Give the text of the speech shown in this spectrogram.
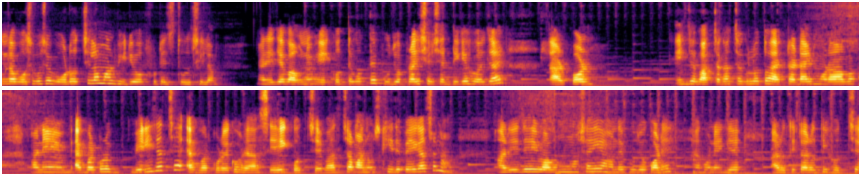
আমরা বসে বসে বোর হচ্ছিলাম আর ভিডিও ফুটেজ তুলছিলাম। আর এই যে বাউনে এই করতে করতে পুজো প্রায় শেষের দিকে হয়ে যায়। তারপর এই যে বাচ্চা কাচ্চাগুলো তো একটা টাইম ওরা মানে একবার করে বেরিয়ে যাচ্ছে, একবার করে ঘরে আসে, এই করছে। বাচ্চা মানুষ খিদে পেয়ে গেছে না? আর এই যে এই বাবুন মশাই আমাদের পুজো করে, এখন এই যে আরতি টারতি হচ্ছে।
